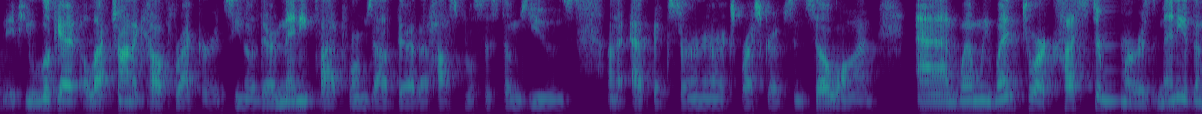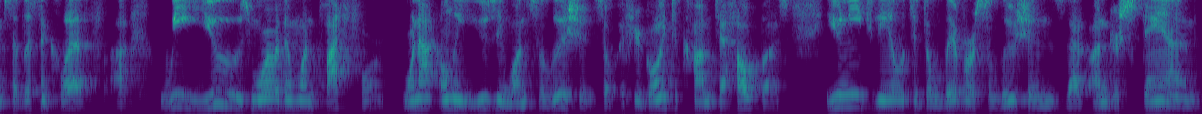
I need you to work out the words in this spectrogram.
if you look at electronic health records, you know there are many platforms out there that hospital systems use, uh, Epic, Cerner, Express Scripts, and so on. And when we went to our customers, many of them said, listen, Cliff, uh, we use more than one platform. We're not only using one solution. So if you're going to come to help us, you need to be able to deliver solutions that understand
